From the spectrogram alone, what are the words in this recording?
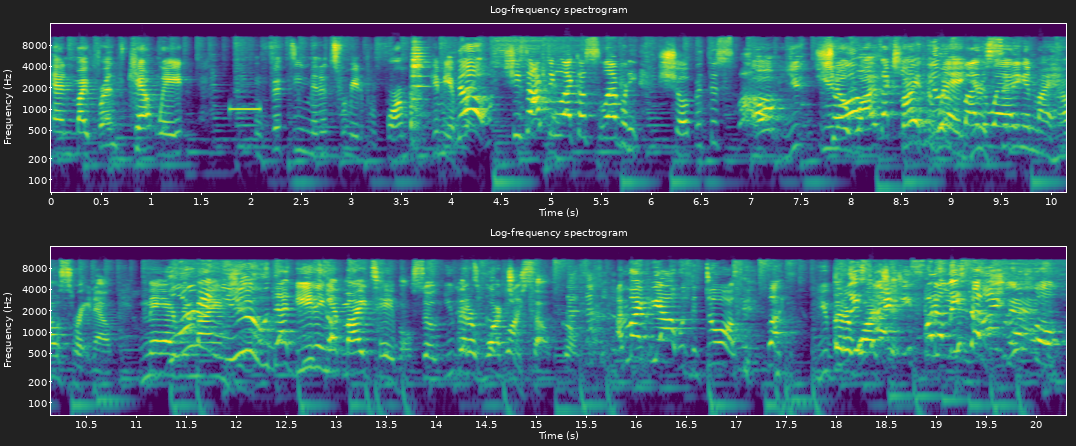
and my friends can't wait 15 minutes for me to perform. Give me a break. No, she's acting like a celebrity. Show up at this. Oh, you, you Show know up what? sexually By the abused, way, by you're the way. sitting in my house right now. May I Warning remind you, you that these eating are- at my table, so you better That's a good watch point. yourself, girlfriend. I might be out with the dog, but You better at least watch I- it. But at least I'm truthful.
